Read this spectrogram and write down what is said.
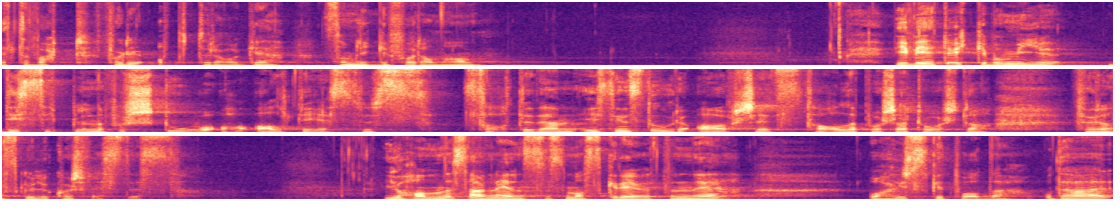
etter hvert for det oppdraget som ligger foran ham. Vi vet jo ikke hvor mye disiplene forsto av alt Jesus sa til dem i sin store avskjedstale på skjærtorsdag før han skulle korsfestes. Johannes er den eneste som har skrevet det ned og har husket på det. Og det er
